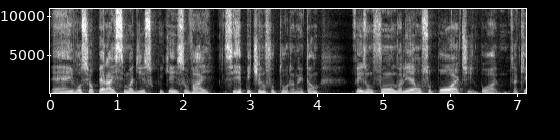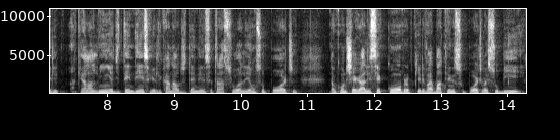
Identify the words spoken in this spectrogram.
é, e você operar em cima disso, porque isso vai se repetir no futuro. Né? Então, fez um fundo ali, é um suporte, pô, aquele, aquela linha de tendência, aquele canal de tendência traçou ali é um suporte. Então, quando chegar ali, você compra, porque ele vai bater nesse suporte, vai subir.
